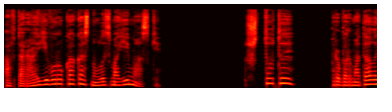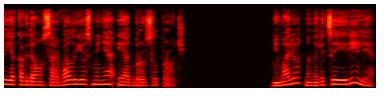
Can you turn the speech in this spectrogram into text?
а вторая его рука коснулась моей маски. «Что ты...» — пробормотала я, когда он сорвал ее с меня и отбросил прочь. Мимолетно на лице Ирилия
